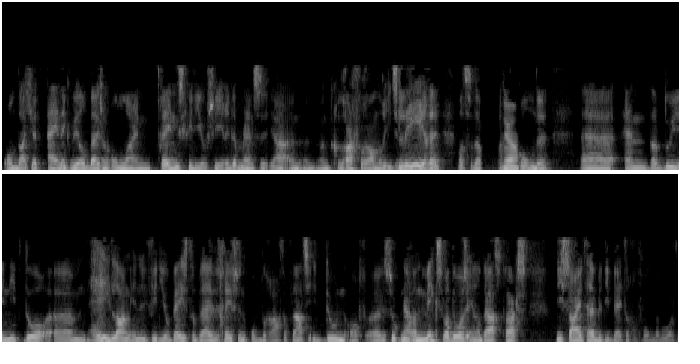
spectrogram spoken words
omdat je uiteindelijk wil bij zo'n online trainingsvideoserie dat mensen ja, een, een, een gedrag veranderen, iets leren wat ze dat Ja. niet konden. Uh, en dat doe je niet door um, heel lang in een video bezig te blijven. Geef ze een opdracht of laat ze iets doen. Of uh, zoek naar een mix waardoor ze inderdaad straks die site hebben die beter gevonden wordt.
